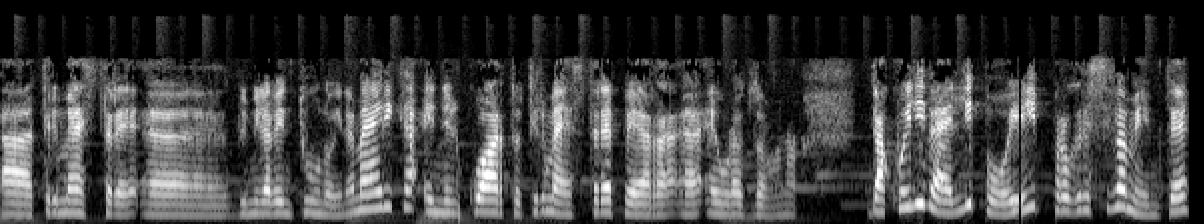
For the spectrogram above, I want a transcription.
uh, trimestre uh, 2021 in America e nel quarto trimestre per Eurozona. Da quei livelli poi progressivamente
